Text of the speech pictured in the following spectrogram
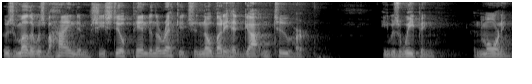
whose mother was behind him. She's still pinned in the wreckage, and nobody had gotten to her. He was weeping and mourning.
